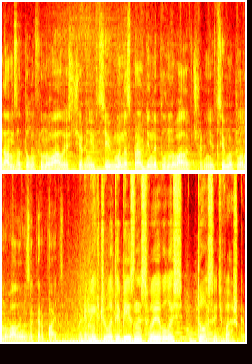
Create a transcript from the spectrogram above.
Нам зателефонували з Чернівців. Ми насправді не планували в Чернівці, ми планували в Закарпатті. Переміщувати бізнес виявилось досить важко.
